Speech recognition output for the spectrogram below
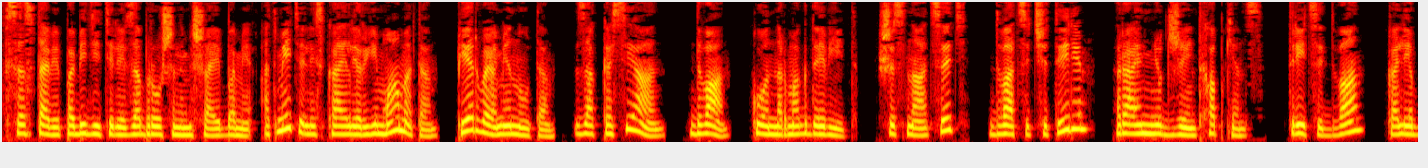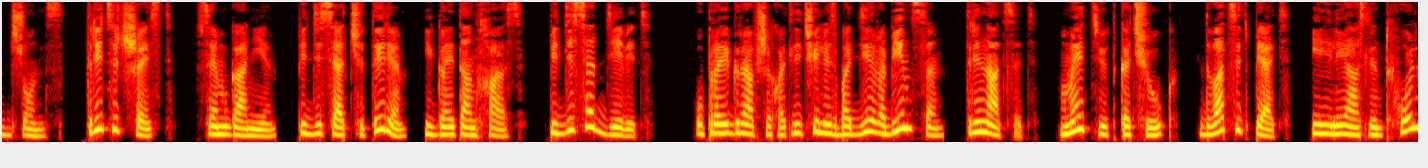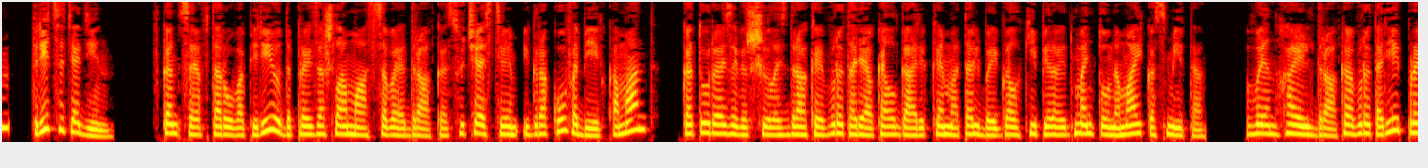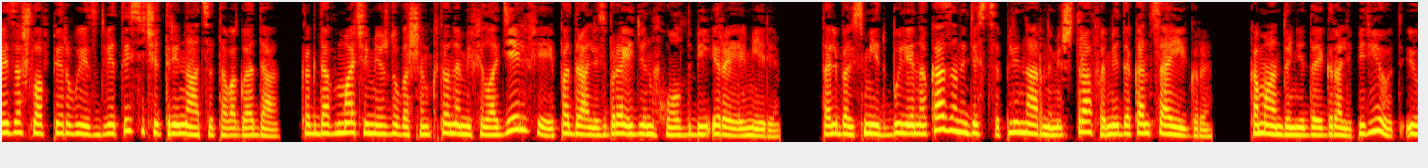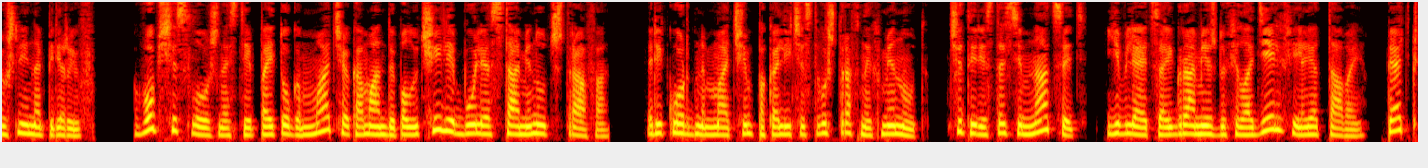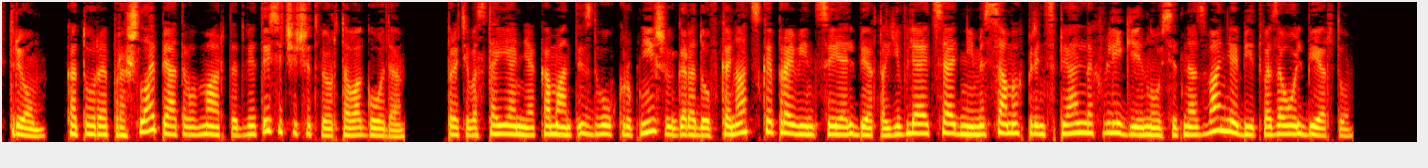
В составе победителей заброшенными шайбами отметились Кайлер Ямамото, первая минута, Зак Кассиан, 2, Коннор Макдэвид, 16, 24, Райан Ньюджейнт Хопкинс, 32, Калеб Джонс, 36, Сэм Ганье, 54, и Гайтан Хас, 59. У проигравших отличились Бадди Робинсон, 13, Мэтью Ткачук, 25, и Ильяс Линдхольм, 31. В конце второго периода произошла массовая драка с участием игроков обеих команд, которая завершилась дракой вратаря Калгари Кэма Тальба и голкипера Эдмонтона Майка Смита. В НХЛ драка вратарей произошла впервые с 2013 года, когда в матче между Вашингтоном и Филадельфией подрались Брейден Холдби и Рэй Мири. Тальба и Смит были наказаны дисциплинарными штрафами до конца игры. Команды не доиграли период и ушли на перерыв. В общей сложности по итогам матча команды получили более 100 минут штрафа. Рекордным матчем по количеству штрафных минут, 417, является игра между Филадельфией и Оттавой, 5 к 3, которая прошла 5 марта 2004 года. Противостояние команд из двух крупнейших городов канадской провинции Альберта является одним из самых принципиальных в лиге и носит название «Битва за Альберту».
